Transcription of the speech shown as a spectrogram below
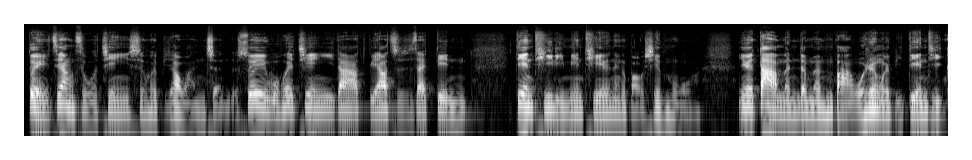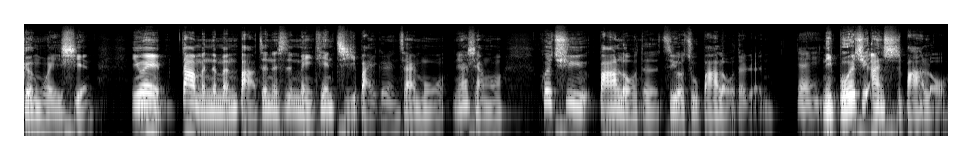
对，这样子我建议是会比较完整的，所以我会建议大家不要只是在电。电梯里面贴那个保鲜膜，因为大门的门把，我认为比电梯更危险。因为大门的门把真的是每天几百个人在摸，你要想哦，会去八楼的只有住八楼的人，对，你不会去按十八楼。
